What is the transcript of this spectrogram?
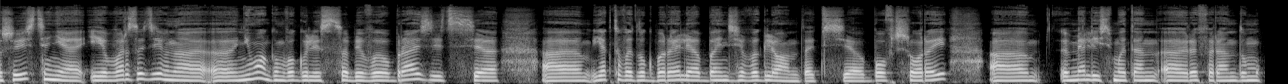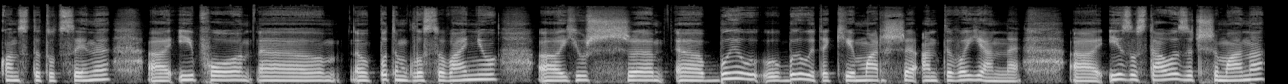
Oczywiście nie. I bardzo dziwne, nie mogę w ogóle sobie wyobrazić, jak to według Borelia będzie wyglądać, bo wczoraj mieliśmy ten referendum konstytucyjny i po, po tym głosowaniu już był, były takie marsze antywojenne i zostało zatrzymane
